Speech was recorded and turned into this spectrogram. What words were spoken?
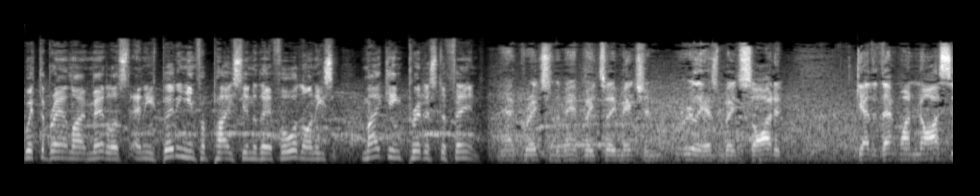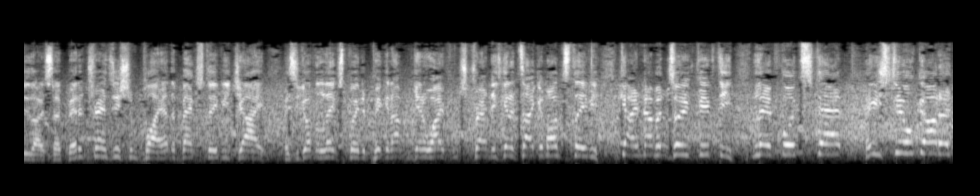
with the Brownlow medalist, and he's beating him for pace into their forward line. He's making Priddis defend. Now, Gregson, the man BT mentioned, really hasn't been sighted. Gathered that one nicely, though. So, better transition play at the back, Stevie J. Has he got the leg speed to pick it up and get away from Stratton? He's going to take him on, Stevie. Game number 250. Left foot stab. He's still got it.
